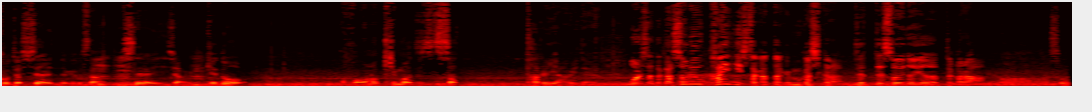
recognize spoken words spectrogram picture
ことはしてないんだけどさ、うんうん。してないじゃん、うんけどこの気まずさたるやみたいな。俺さだからそれを回避したかったわけ昔から。絶対そういうの嫌だったから。ああそう。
